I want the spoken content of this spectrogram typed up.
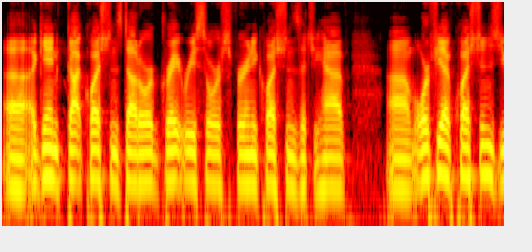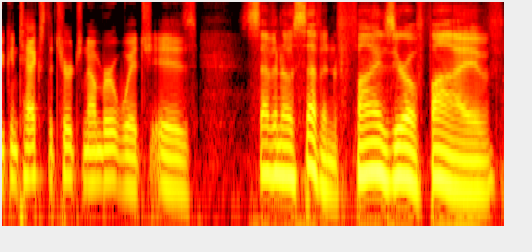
Uh, again, gotquestions.org. Great resource for any questions that you have. Um, or if you have questions, you can text the church number, which is 707 505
